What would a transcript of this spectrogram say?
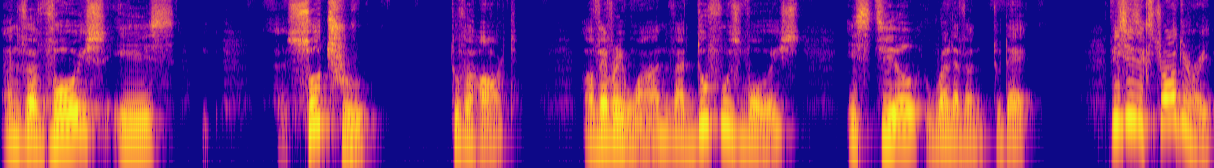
and the voice is uh, so true to the heart of everyone that Du Fu's voice is still relevant today. This is extraordinary.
